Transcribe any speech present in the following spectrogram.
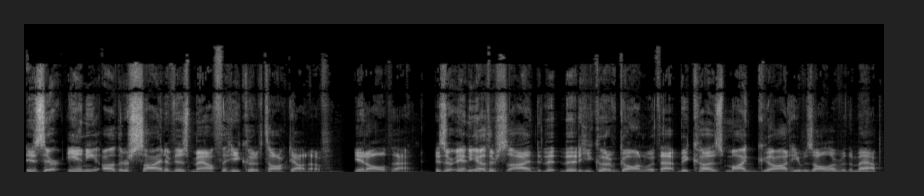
Is there any other side of his mouth that he could have talked out of in all of that? Is there any other side that, that he could have gone with that? Because my God, he was all over the map.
